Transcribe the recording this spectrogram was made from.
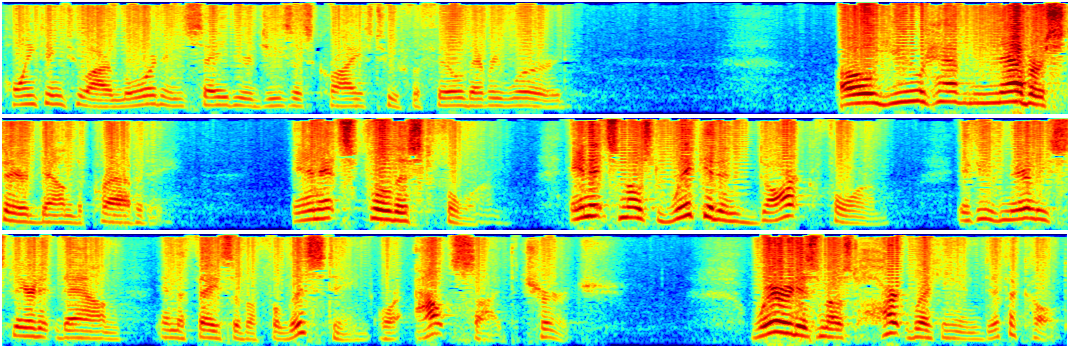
pointing to our Lord and Savior Jesus Christ who fulfilled every word. Oh, you have never stared down depravity in its fullest form, in its most wicked and dark form, if you've merely stared it down in the face of a Philistine or outside the church. Where it is most heartbreaking and difficult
